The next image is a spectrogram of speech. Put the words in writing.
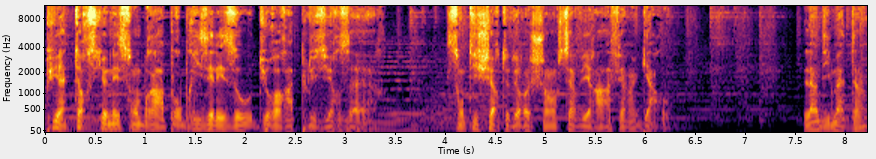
puis à torsionner son bras pour briser les os durera plusieurs heures. Son t-shirt de rechange servira à faire un garrot. Lundi matin,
